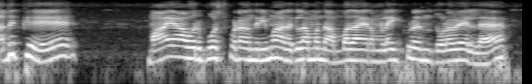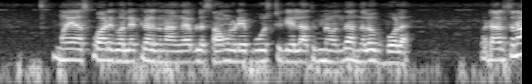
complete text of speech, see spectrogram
அதுக்கு மாயா ஒரு போஸ்ட் போட்டாங்க தெரியுமா? அதுக்கெல்லாம் வந்து ஐம்பதாயிரம் லைக் கூட இருந்து தொடவே இல்லை. மாயா ஸ்குவாடுக்கு ஒரு லெட்டர் எழுதினாங்க. ப்ளஸ் அவங்களுடைய போஸ்ட்டுக்கு எல்லாத்துக்குமே வந்து அந்த அளவுக்கு போகல பட் அர்ச்சனா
